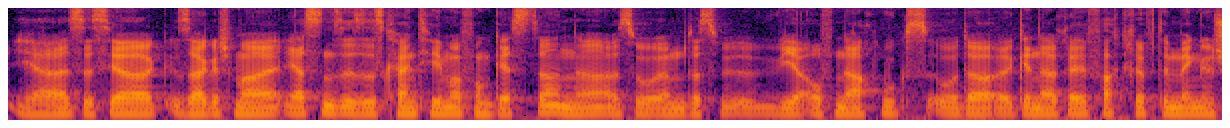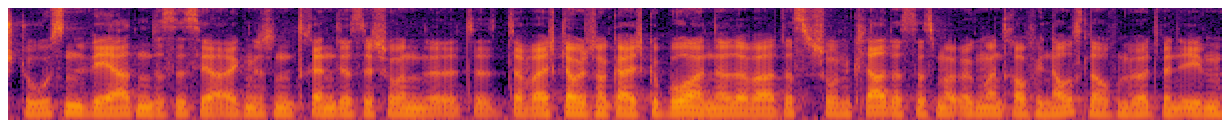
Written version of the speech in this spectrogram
Ja, es ist ja, sage ich mal, erstens ist es kein Thema von gestern, ne? also ähm, dass wir auf Nachwuchs oder äh, generell Fachkräftemenge stoßen werden, das ist ja eigentlich ein Trend, der sich schon, äh, da, da, war ich glaube ich noch gar nicht geboren, ne? da war das schon klar, dass das mal irgendwann drauf hinauslaufen wird, wenn eben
